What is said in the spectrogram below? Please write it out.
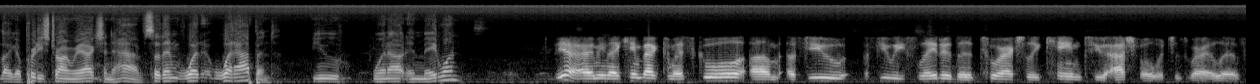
like a pretty strong reaction to have. So then what what happened? You went out and made one. Yeah, I mean, I came back to my school. Um, a few a few weeks later, the tour actually came to Asheville, which is where I live,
